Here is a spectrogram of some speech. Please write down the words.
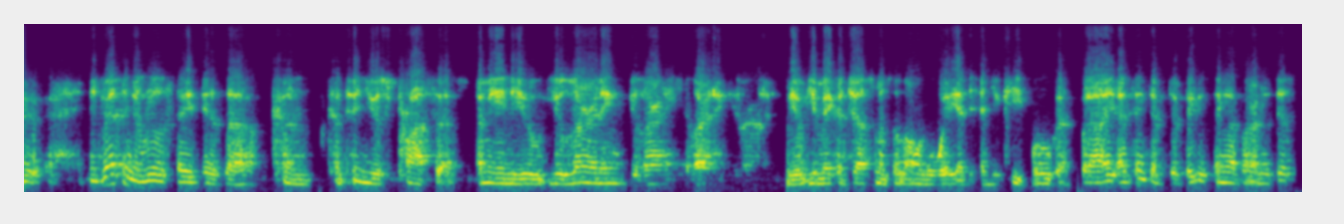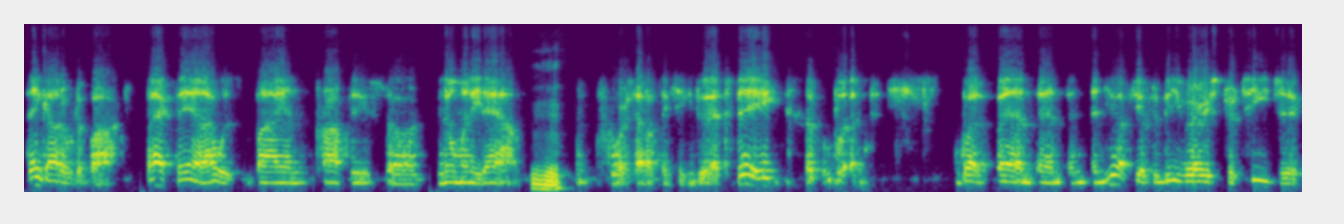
uh, investing in real estate is a con, continuous process. I mean, you, you're learning, you're learning, you're learning, you're learning. You, you make adjustments along the way and, and you keep moving. But I, I think that the biggest thing I've learned is just think out of the box. Back then, I was buying properties, uh, no money down. Mm-hmm. Course, I don't think you can do that today, but but and and and, and you have you have to be very strategic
